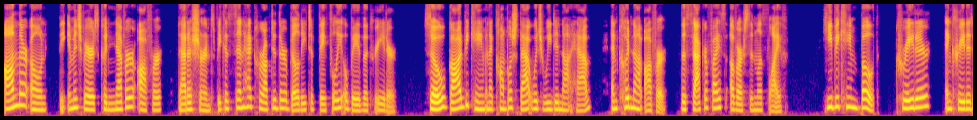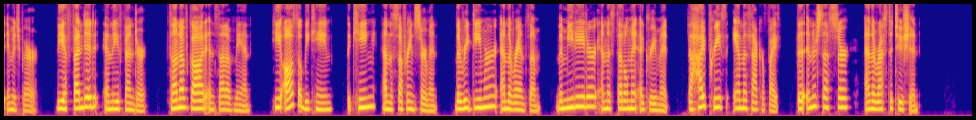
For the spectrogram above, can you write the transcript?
On their own, the image bearers could never offer that assurance because sin had corrupted their ability to faithfully obey the Creator. So God became and accomplished that which we did not have and could not offer the sacrifice of our sinless life. He became both Creator and created image bearer, the offended and the offender, Son of God and Son of Man. He also became the King and the suffering servant, the Redeemer and the ransom, the mediator and the settlement agreement, the high priest and the sacrifice, the intercessor and the restitution.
